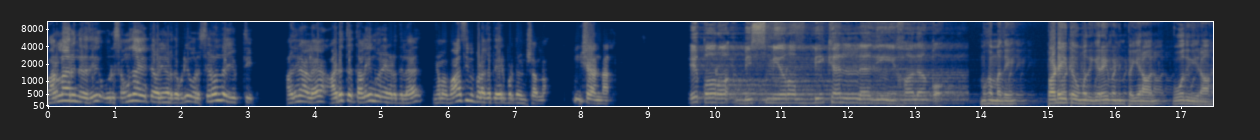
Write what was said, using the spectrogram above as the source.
வரலாறுங்கிறது ஒரு சமுதாயத்தை வழிநடத்தக்கூடிய ஒரு சிறந்த யுக்தி. அதனால அடுத்த தலைமுறை இடத்துல நம்ம வாசிப்பு பழக்கத்தை ஏற்படுத்தணும் இன்ஷால்லாம் இன்ஷால்லா முகமதே படைத்த உமது இறைவனின் பெயரால் ஓதுவீராக.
